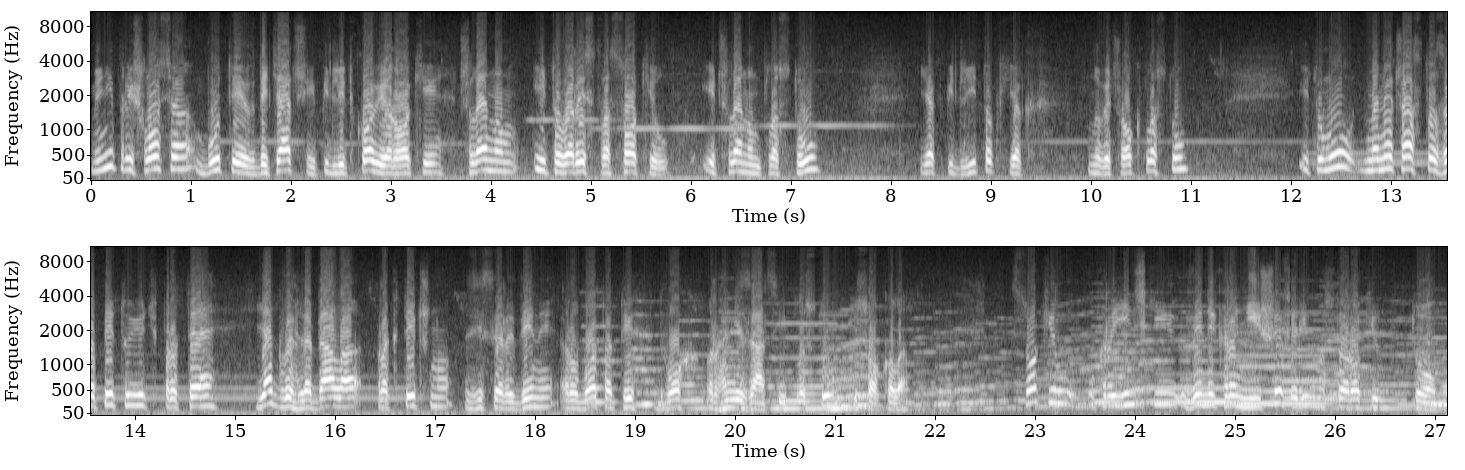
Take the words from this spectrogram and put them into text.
Мені прийшлося бути в дитячі підліткові роки членом і товариства Сокіл, і членом пласту, як підліток, як новичок пласту. І тому мене часто запитують про те, як виглядала практично зі середини робота тих двох організацій пласту і сокола. Сокіл український виник раніше, рівно 100 років тому.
